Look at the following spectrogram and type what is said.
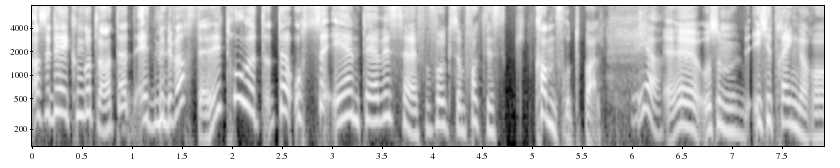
altså det kan godt være at det, Men det verste er jeg tror at det også er en TV-serie for folk som faktisk kan fotball. Ja. Eh, og som ikke trenger å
